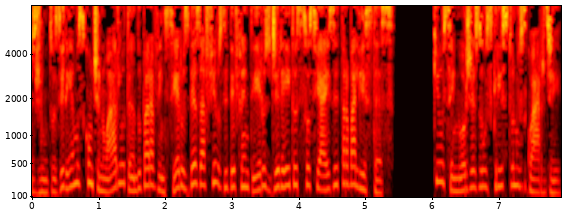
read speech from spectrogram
Juntos iremos continuar lutando para vencer os desafios e defender os direitos sociais e trabalhistas. Que o Senhor Jesus Cristo nos guarde.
